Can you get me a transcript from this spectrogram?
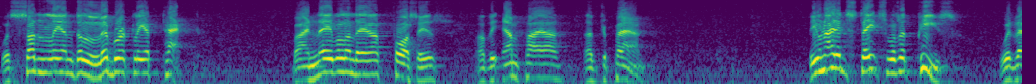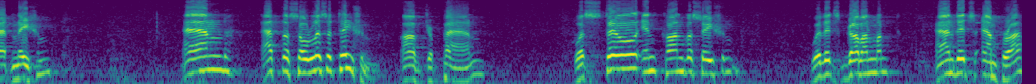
was suddenly and deliberately attacked by naval and air forces of the Empire of Japan. The United States was at peace with that nation and at the solicitation of Japan was still in conversation with its government and its emperor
